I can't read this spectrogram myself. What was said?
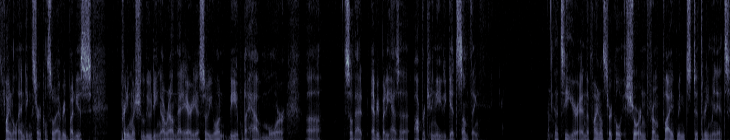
final ending circle. So everybody's pretty much looting around that area. So you want to be able to have more, uh, so that everybody has an opportunity to get something. Let's see here, and the final circle is shortened from five minutes to three minutes.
